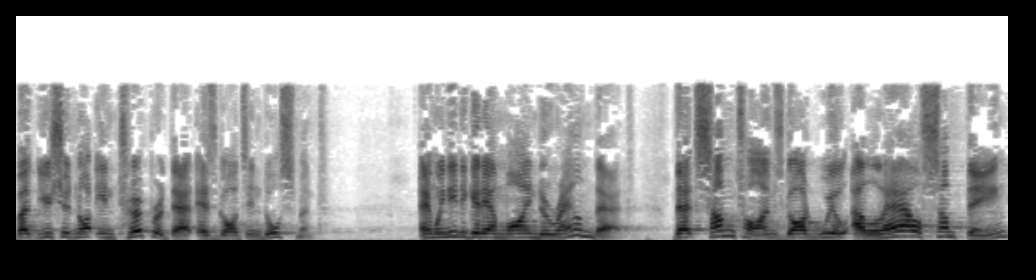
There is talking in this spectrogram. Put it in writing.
But you should not interpret that as God's endorsement. And we need to get our mind around that. That sometimes God will allow something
